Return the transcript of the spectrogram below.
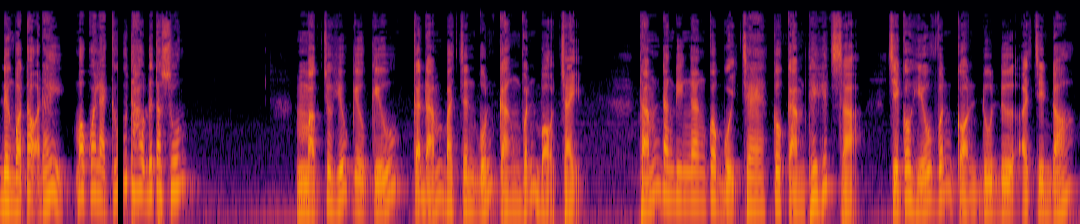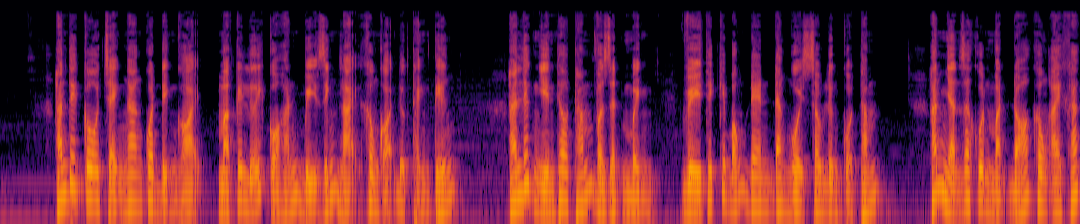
Đừng bỏ tao ở đây, mau quay lại cứu tao, đưa tao xuống. Mặc cho Hiếu kêu cứu, cả đám ba chân bốn cẳng vẫn bỏ chạy. Thắm đang đi ngang qua bụi tre, cô cảm thấy hết sợ. Chỉ có Hiếu vẫn còn đu đưa ở trên đó. Hắn thấy cô chạy ngang qua định gọi, mà cái lưỡi của hắn bị dính lại không gọi được thành tiếng. Hắn liếc nhìn theo Thắm và giật mình, vì thấy cái bóng đen đang ngồi sau lưng của Thắm. Hắn nhận ra khuôn mặt đó không ai khác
